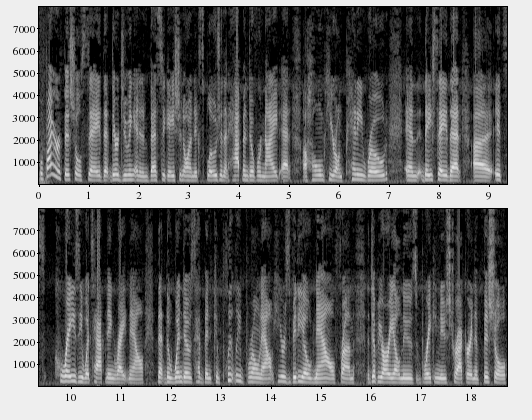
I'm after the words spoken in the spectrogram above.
Well, fire officials say that they're doing an investigation on an explosion that happened overnight at a home here on Penny Road. And they say that uh, it's crazy what's happening right now, that the windows have been completely blown out. Here's video now from the WRAL News breaking news tracker. An official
